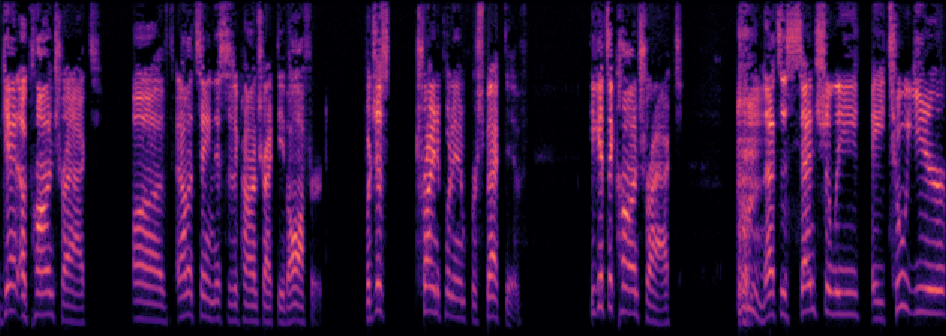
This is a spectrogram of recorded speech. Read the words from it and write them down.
get a contract of, and I'm not saying this is a contract they've offered, but just trying to put it in perspective. He gets a contract that's essentially a two year,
